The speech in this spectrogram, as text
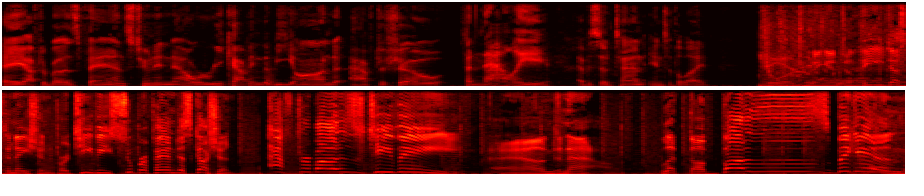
Hey, AfterBuzz fans, tune in now. We're recapping the Beyond After Show finale, episode 10, Into the Light. You're tuning into the destination for TV superfan discussion, AfterBuzz TV. And now, let the buzz begin.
